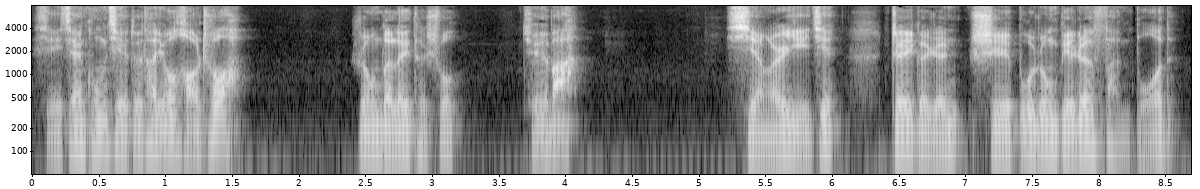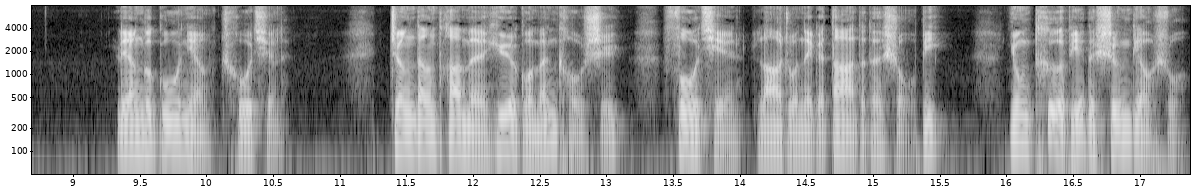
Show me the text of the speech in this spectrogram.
新鲜空气对他有好处，荣德雷特说：“去吧。”显而易见，这个人是不容别人反驳的。两个姑娘出去了。正当他们越过门口时，父亲拉住那个大大的手臂，用特别的声调说：“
